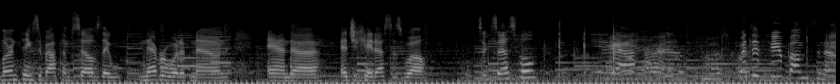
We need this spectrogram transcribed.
learn things about themselves they never would have known, and uh, educate us as well. Successful? Yeah. With a few bumps and ups.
